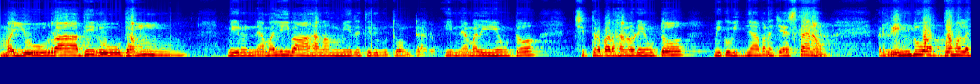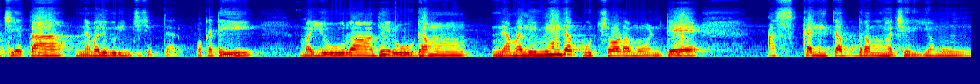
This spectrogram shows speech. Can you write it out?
మయూరాధిరూఢం. మీరు నెమలి వాహనం మీద తిరుగుతూ ఉంటారు. ఈ నెమలి ఏమిటో చిత్రపరహనుడేమిటో మీకు విజ్ఞాపన చేస్తాను. రెండు అర్థముల చేత నెమలి గురించి చెప్తారు. ఒకటి మయూరాధిరూఢం. నెమలి మీద కూర్చోవడము అంటే అస్కలిత బ్రహ్మచర్యము.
